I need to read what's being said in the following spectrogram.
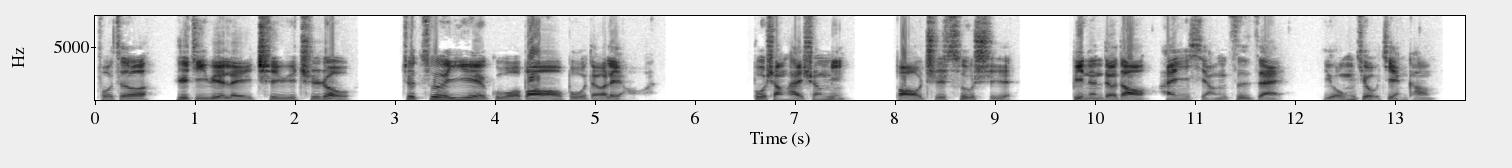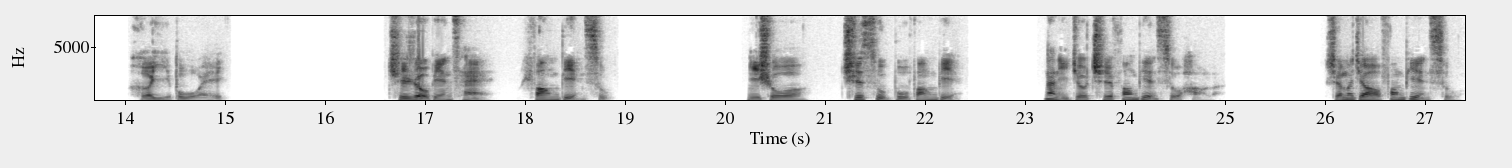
否则，日积月累吃鱼吃肉，这罪业果报不得了啊！不伤害生命，保持素食，必能得到安详自在、永久健康，何以不为？吃肉边菜方便素，你说？吃素不方便，那你就吃方便素好了。什么叫方便素？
